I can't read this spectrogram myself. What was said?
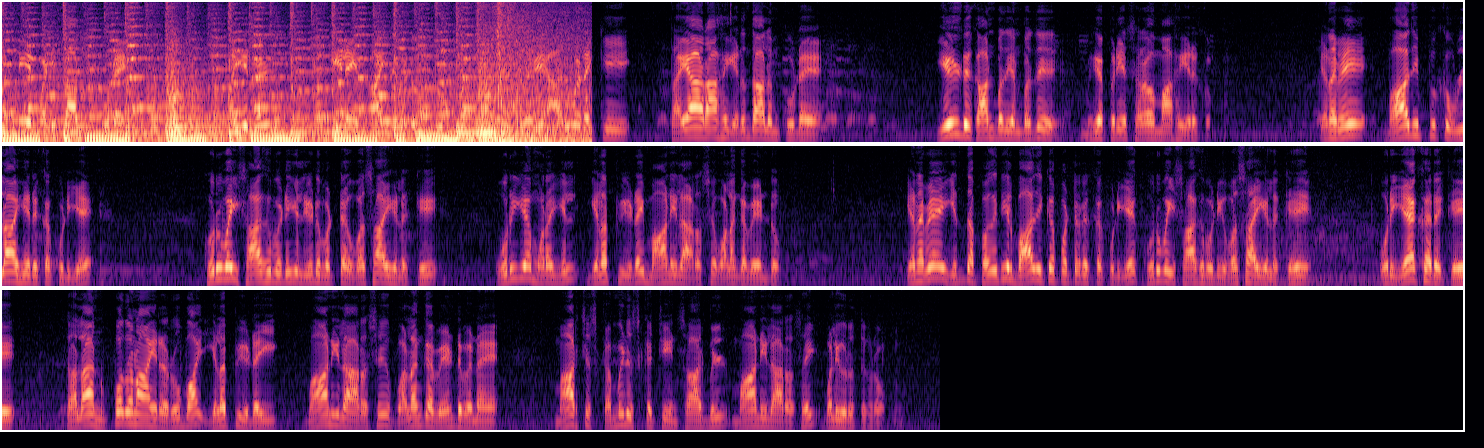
தண்ணீர் வடியவில்லை. கூட பயிர்கள் கீழே சாய்ந்துவிடும் எனவே அறுவடைக்கு தயாராக இருந்தாலும் கூட ஈல்டு காண்பது என்பது மிகப்பெரிய சிரமமாக இருக்கும் எனவே பாதிப்புக்கு உள்ளாகி இருக்கக்கூடிய குறுவை சாகுபடியில் ஈடுபட்ட விவசாயிகளுக்கு உரிய முறையில் இழப்பீடை மாநில அரசு வழங்க வேண்டும். எனவே இந்த பகுதியில் பாதிக்கப்பட்டிருக்கக்கூடிய குறுவை சாகுபடி விவசாயிகளுக்கு ஒரு ஏக்கருக்கு தலா முப்பதனாயிரம் ரூபாய் இழப்பீடை மாநில அரசு வழங்க வேண்டுமென மார்க்சிஸ்ட் கம்யூனிஸ்ட் கட்சியின் சார்பில் மாநில அரசை வலியுறுத்துகிறோம்.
